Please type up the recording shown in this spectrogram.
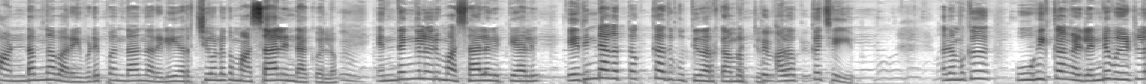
പണ്ടം എന്നാ പറയും. ഇവിടെ ഇപ്പം എന്താന്ന് അറിയില്ല. ഈ ഇറച്ചി കൊണ്ടൊക്കെ മസാല ഉണ്ടാക്കുമല്ലോ എന്തെങ്കിലും ഒരു മസാല കിട്ടിയാൽ എതിന്റെ അകത്തൊക്കെ അത് കുത്തി നിറക്കാൻ പറ്റും. അതൊക്കെ ചെയ്യും. അത് നമുക്ക് ഊഹിക്കാൻ കഴിയില്ല. എന്റെ വീട്ടിൽ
